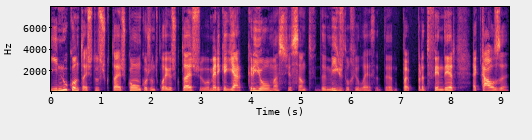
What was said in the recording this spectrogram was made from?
E no contexto dos escuteiros, com um conjunto de colegas escuteiros, o América Guiar criou uma associação de, de amigos do Rio Lessa de, para, para defender a causa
